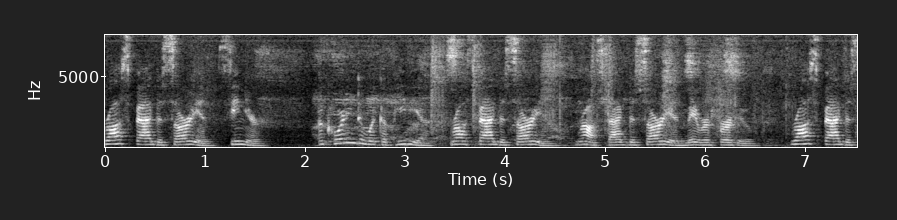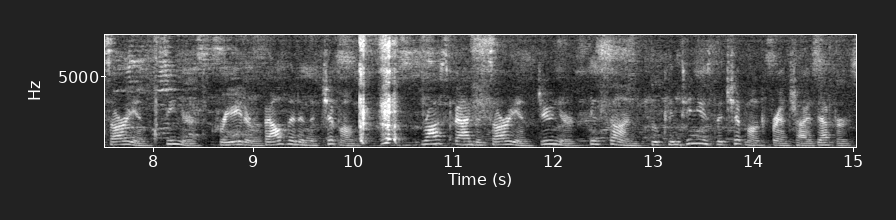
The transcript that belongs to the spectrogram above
Ross Bagdasarian, Sr. According to Wikipedia, Ross Bagdasarian, Ross Bagdasarian may refer to Ross Bagdasarian, Sr., creator of Alvin and the Chipmunks. Ross Bagdasarian, Jr., his son, who continues the Chipmunk franchise effort.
